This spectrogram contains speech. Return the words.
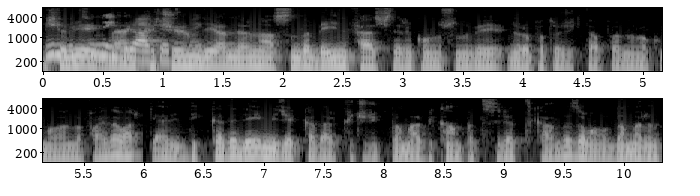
Bir İşte bütünü bir, ben idrak küçüğüm etmek. diyenlerin aslında beyin felçleri konusunu bir nöropatoloji kitaplarından okumalarında fayda var. Yani dikkate değmeyecek kadar küçücük damar bir kan patısıyla tıkandığı zaman o damarın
